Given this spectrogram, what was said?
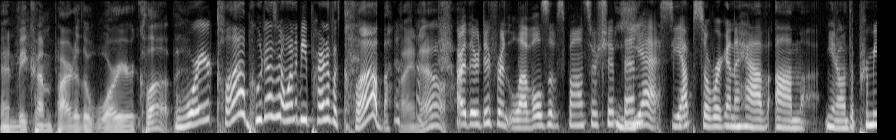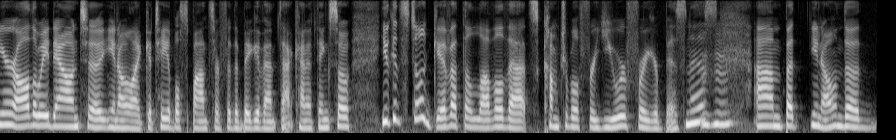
And become part of the Warrior Club. Warrior Club. Who doesn't want to be part of a club? I know. Are there different levels of sponsorship then? Yes, yep. So we're going to have, um, you know, the premier all the way down to, you know, like a table sponsor for the big event, that kind of thing. So you can still give at the level that's comfortable for you or for your business. Um, but you know, the,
